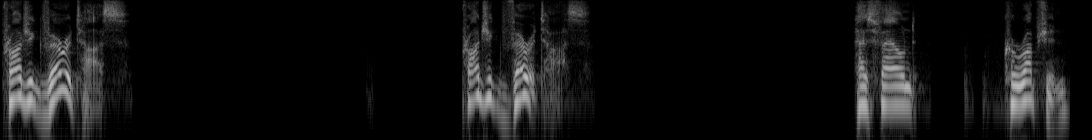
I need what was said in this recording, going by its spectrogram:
Project Veritas. Project Veritas has found corruption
